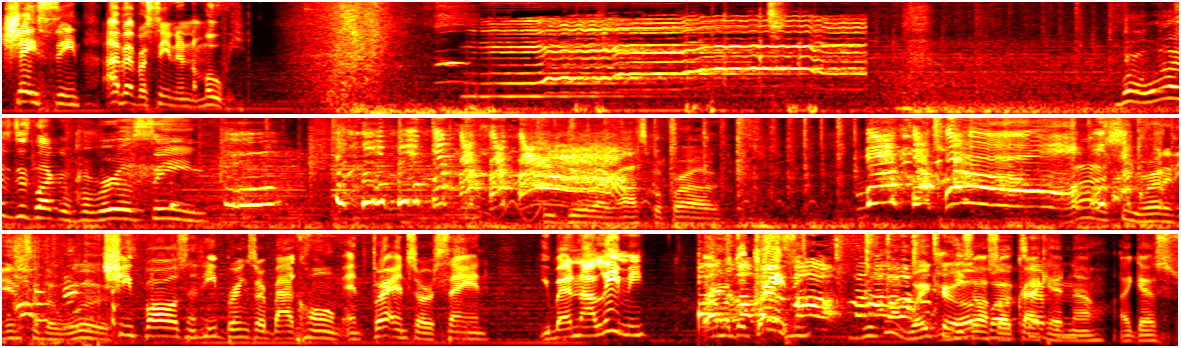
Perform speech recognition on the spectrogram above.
chase scene I've ever seen in a movie. Bro, why is this like a for real scene? He do it like Oscar Proud. Why is she running into the woods? She falls and he brings her back home and threatens her, saying, You better not leave me, or I'm gonna go crazy. Did he wake her He's up also a crackhead tapping- now, I guess.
